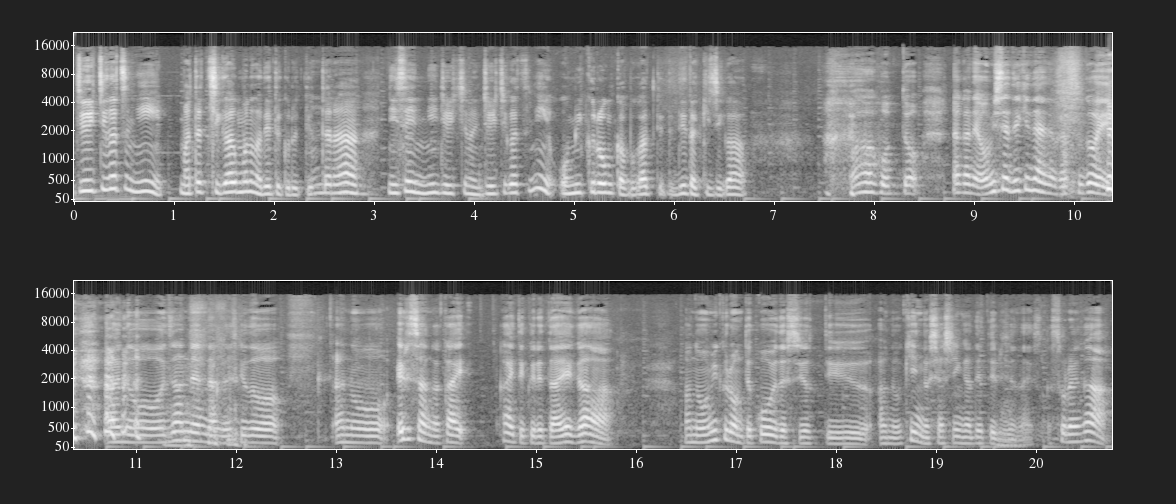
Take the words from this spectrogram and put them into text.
11月にまた違うものが出てくるって言ったら、うん。2021年11月にオミクロン株がって言って出た記事がああ本当なんかねお見せできないのがすごいあの 残念なんですけどあのエルさんが描い描いてくれた絵があのオミクロンってこうですよっていうあの金の写真が出てるじゃないですか、それが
